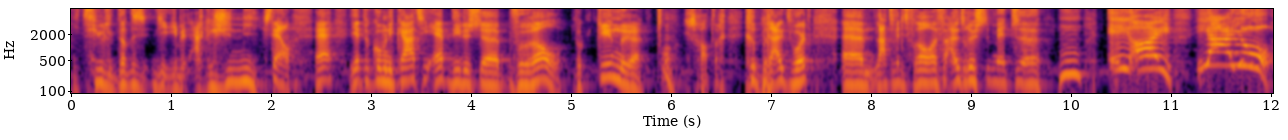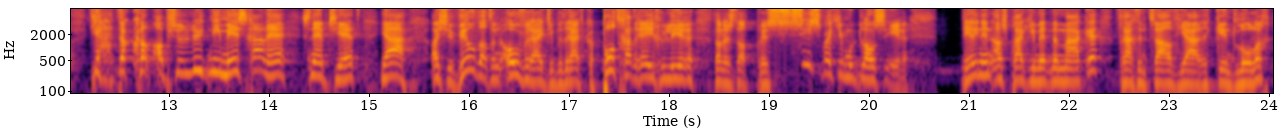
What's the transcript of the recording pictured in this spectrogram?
natuurlijk. Dat is, je, bent eigenlijk een genie. Stel, hè, je hebt een communicatie-app die dus eh, vooral door kinderen, oh, schattig, gebruikt wordt. Ehm, laten we dit vooral even uitrusten met eh, hm, AI. Ja, joh! Ja, dat kan absoluut niet misgaan, hè? Snapchat. Ja, als je wil dat een overheid je bedrijf kapot gaat reguleren, dan is dat precies wat je moet lanceren. Wil je een afspraakje met me maken? Vraagt een 12-jarig kind lollig.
